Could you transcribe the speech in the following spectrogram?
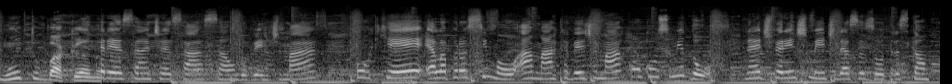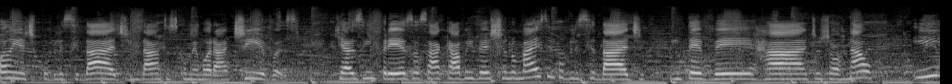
muito bacana. Interessante essa ação do Verde Mar, porque ela aproximou a marca Verde Mar com o consumidor. Né? Diferentemente dessas outras campanhas de publicidade em datas comemorativas, que as empresas acabam investindo mais em publicidade, em TV, rádio, jornal e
